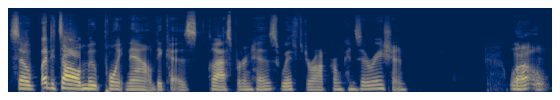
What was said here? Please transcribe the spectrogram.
So, but it's all a moot point now because Glassburn has withdrawn from consideration. Well,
